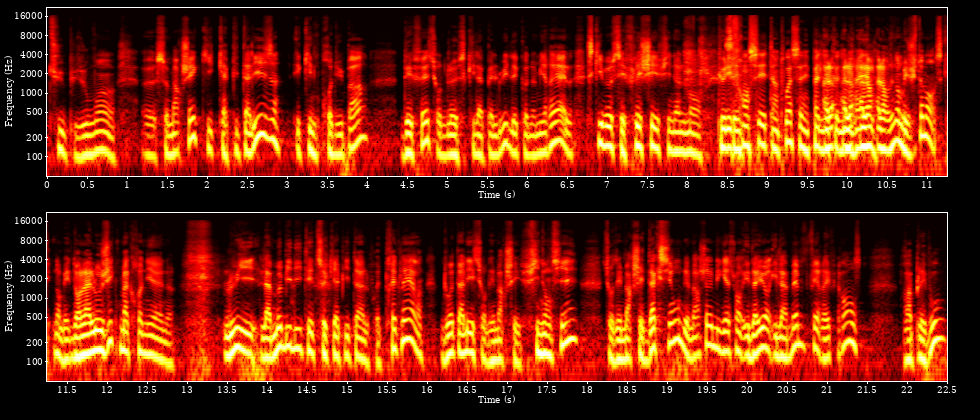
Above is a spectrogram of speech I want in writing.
tue plus ou moins euh, ce marché qui capitalise et qui ne produit pas d'effet sur de- ce qu'il appelle lui de l'économie réelle. Ce qu'il veut, c'est flécher finalement. que les Français aient un toit, ça n'est pas de l'économie réelle. alors- alors, non, mais justement, ce qui- non, mais dans la logique macronienne, lui, la mobilité de ce capital, faut être très clair, doit aller sur des marchés financiers, sur des marchés d'actions, des marchés d'obligations. Et d'ailleurs, il a même fait référence, rappelez-vous,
